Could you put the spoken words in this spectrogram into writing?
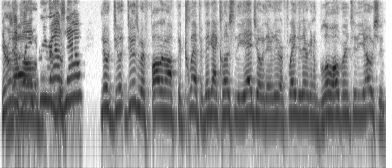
They're only no, playing three rounds now. No, dudes were falling off the cliff. If they got close to the edge over there, they were afraid that they were going to blow over into the ocean.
